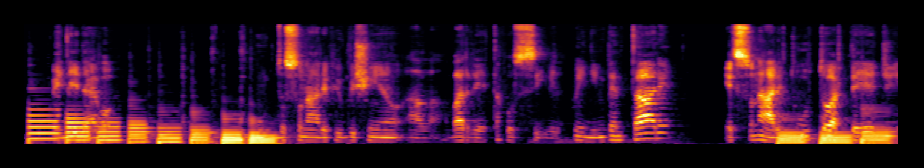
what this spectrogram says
quindi devo appunto suonare più vicino alla barretta possibile. Quindi inventare e suonare tutto arpeggi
